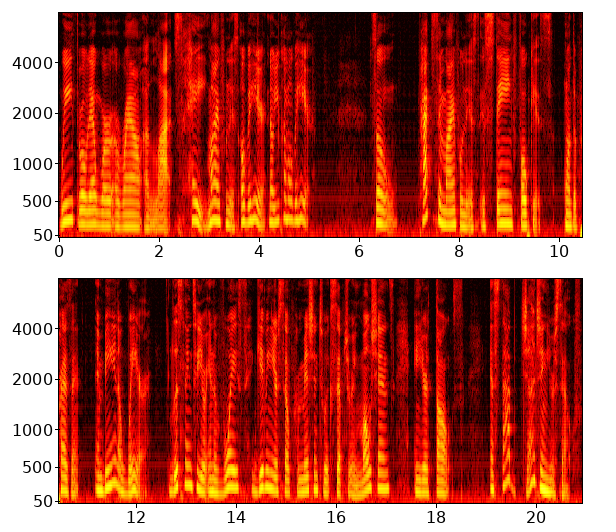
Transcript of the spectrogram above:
We throw that word around a lot. Hey, mindfulness over here. No, you come over here. So, practicing mindfulness is staying focused on the present and being aware, listening to your inner voice, giving yourself permission to accept your emotions and your thoughts, and stop judging yourself.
